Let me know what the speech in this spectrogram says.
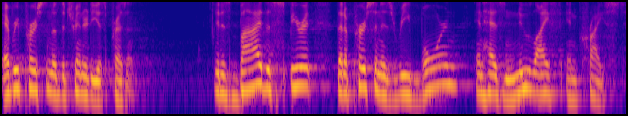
every person of the Trinity is present. It is by the Spirit that a person is reborn and has new life in Christ.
